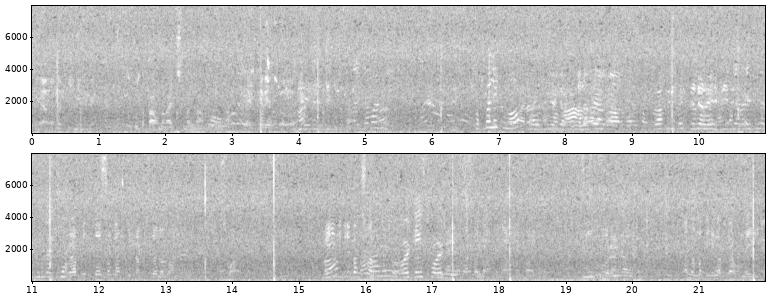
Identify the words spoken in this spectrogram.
Kaya ako nagiging. Pupunta pa ako ng na. Diretso. Pagbalik mo, Rapid test agad tapos dalawang swab. May libre bang swab dito? four days, four days. Ano, mag-iingat lang kung may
